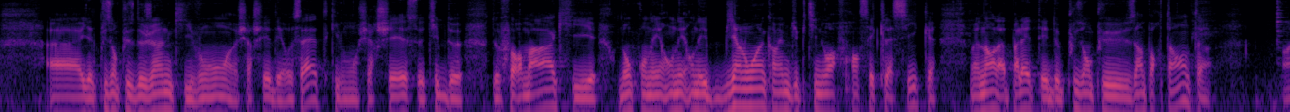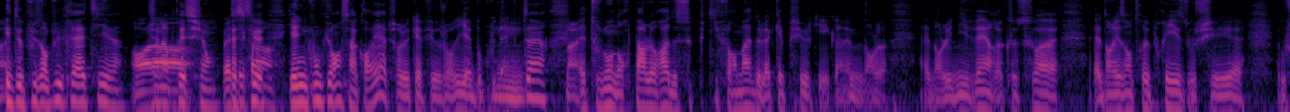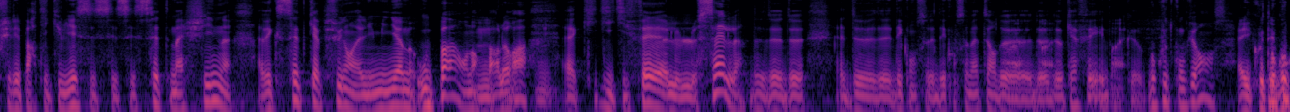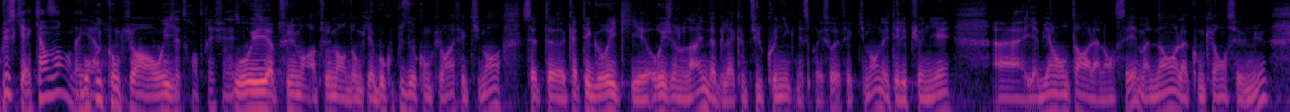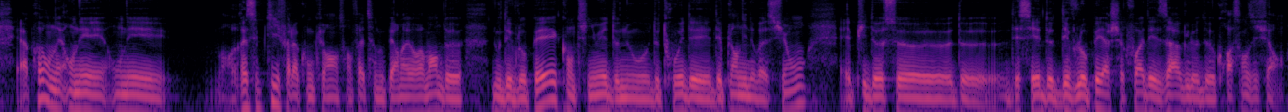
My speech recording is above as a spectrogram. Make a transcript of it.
Euh, il y a de plus en plus de jeunes qui vont chercher des recettes, qui vont chercher ce type de, format. Donc on est, on, est, on est bien loin quand même du petit noir français classique. Maintenant, la palette est de plus en plus importante. Et de plus en plus créative, Voilà. j'ai l'impression. Bah, Parce qu'il y a une concurrence incroyable sur le café aujourd'hui. Il y a beaucoup Mhm. d'acteurs. Ouais. Et tout le monde, on reparlera de ce petit format de la capsule qui est quand même dans le- dans l'univers, que ce soit dans les entreprises ou chez, ou chez les particuliers. C'est c'est- c'est cette machine avec cette capsule en aluminium ou pas, on en Mhm. reparlera, euh, qui, qui- qui fait le, le sel de, de- de- de- de- des, cons- des consommateurs de, Ouais, café. Donc euh, beaucoup de concurrence. Et écoutez, Beaucoup, beaucoup, plus qu'il y a 15 ans d'ailleurs. beaucoup de concurrents, oui. Vous êtes rentré chez Nespresso. Oui, absolument, absolument. Donc il y a beaucoup plus de concurrents, effectivement. Cette euh, catégorie qui est Origin Line, donc la capsule conique Nespresso, effectivement, on était les pionniers euh, il y a bien longtemps à la lancer. Maintenant, la concurrence est venue. Et après, on est, on est, on est réceptif à la concurrence. En fait, ça nous permet vraiment de nous développer, continuer de, nous, de trouver des, des plans d'innovation et puis de se- de- d'essayer de, développer à chaque fois des angles de croissance différents.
